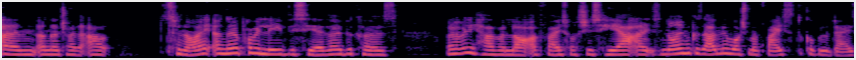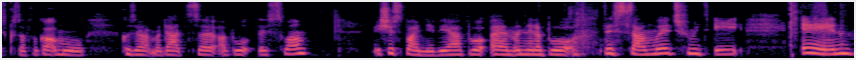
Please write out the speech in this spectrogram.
and I'm gonna try that out tonight. I'm gonna probably leave this here though because I don't really have a lot of face washes here, and it's annoying because I haven't been washing my face for a couple of days because I forgot them all because they're at my dad's. So I bought this one. It's just by Nivea, but um, and then I bought this sandwich for me to eat in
